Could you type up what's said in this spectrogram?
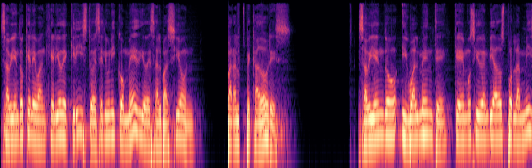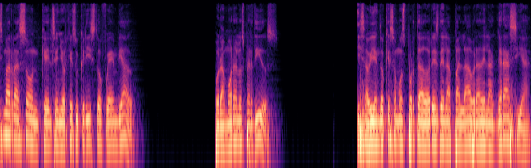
sabiendo que el Evangelio de Cristo es el único medio de salvación para los pecadores, sabiendo igualmente que hemos sido enviados por la misma razón que el Señor Jesucristo fue enviado, por amor a los perdidos. Y sabiendo que somos portadores de la palabra, de la gracia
